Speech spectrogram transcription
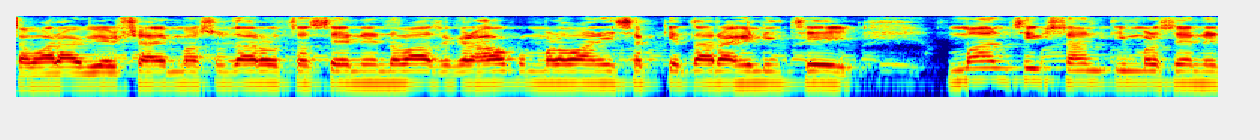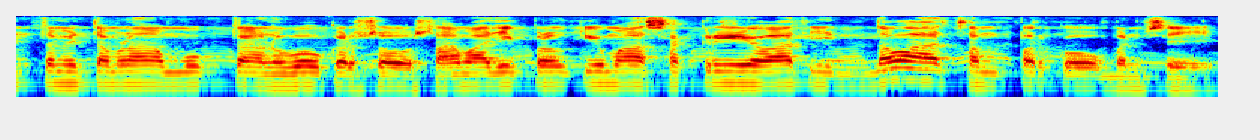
તમારા વ્યવસાયમાં સુધારો થશે અને નવા ગ્રાહકો મળવાની શક્યતા રહેલી છે. માનસિક શાંતિ મળશે અને તમે તણાવ મુક્ત અનુભવ કરશો. સામાજિક પ્રવૃત્તિઓમાં સક્રિય રહેવાથી નવા સંપર્કો બનશે.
